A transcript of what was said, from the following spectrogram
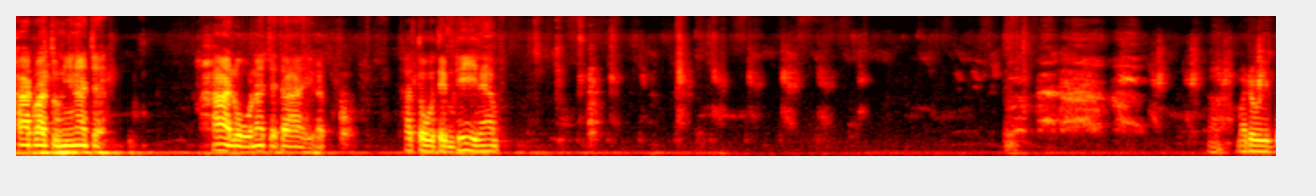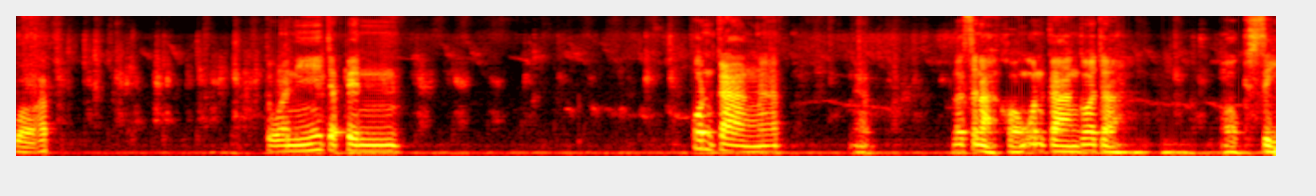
คาดว่าตัวนี้น่าจะห้าโลน่าจะได้ครับ ถ้าโตเต็มที่นะครับ มาดูอีกบ่อครับ ตัวนี้จะเป็น อ้นกลางนะครับนะครับ ลักษณะของอ้นกลางก็จะออกสี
